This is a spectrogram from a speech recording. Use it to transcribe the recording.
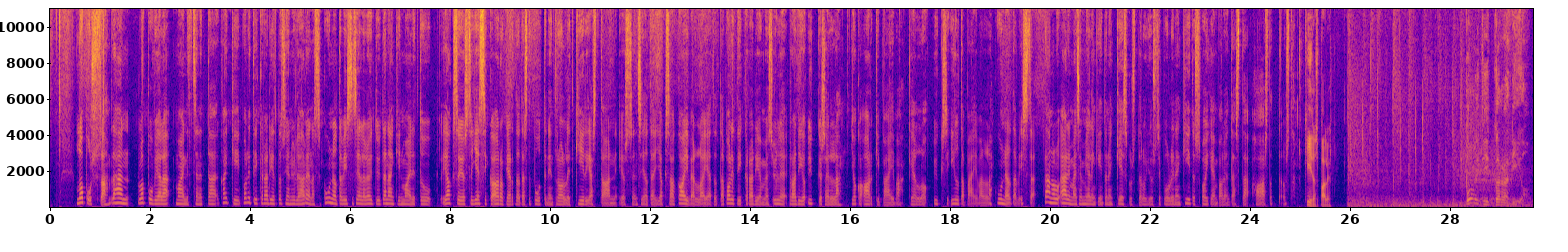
lopussa. Tähän loppuun vielä mainitsen, että kaikki politiikkaradiot tosiaan Yle Areenassa kuunneltavissa. Siellä löytyy tänäänkin mainittu jakso, jossa Jessica Aro kertoo tästä Putinin trollit kirjastaan, jos sen sieltä jaksaa kaivella. Ja tota, politiikkaradio myös Yle Radio Ykkösellä joka arkipäivä kello yksi iltapäivällä kuunneltavissa. Tämä on ollut äärimmäisen mielenkiintoinen keskustelu, Jussi Pullinen. Kiitos oikein paljon tästä haastattelusta. Kiitos paljon. Politiikka Radio.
